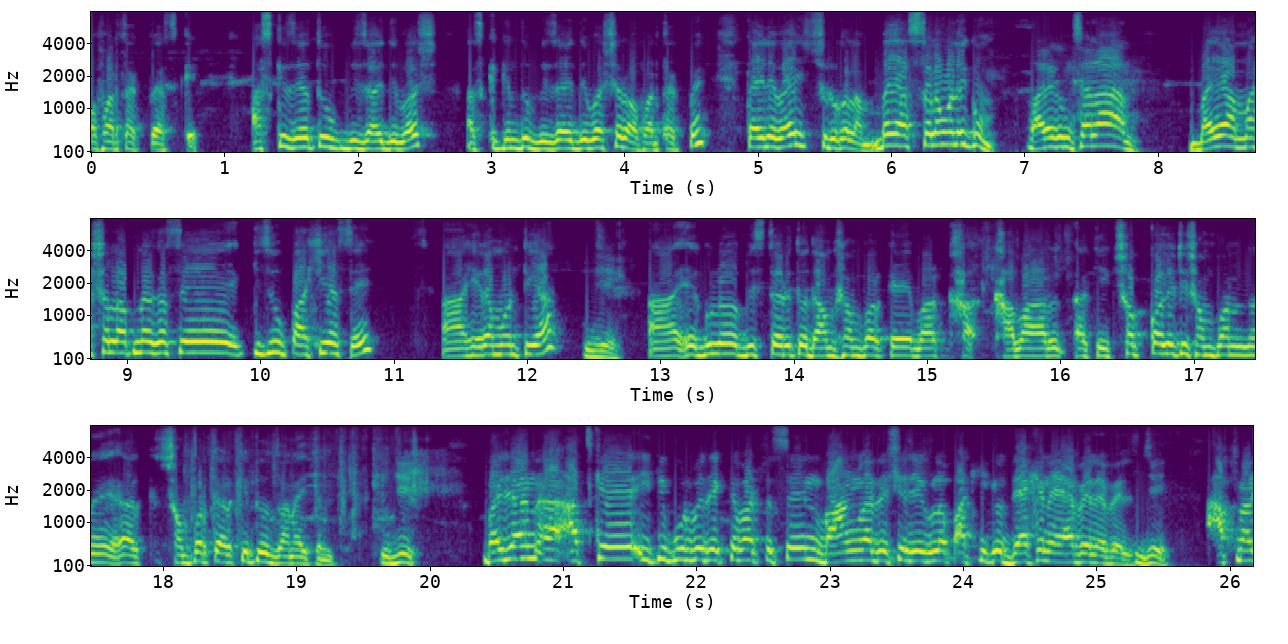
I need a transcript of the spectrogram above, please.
অফার থাকবে আজকে। আজকে যেহেতু বিজয় দিবস আজকে কিন্তু বিজয় দিবসের অফার থাকবে। তাইলে ভাই শুরু করলাম। ভাই আসসালামু আলাইকুম। ওয়ালাইকুম সালাম। ভাইয়া মাসাল্লাহ আপনার কাছে কিছু পাখি আছে হীরামন্টিয়া। জি। এগুলো বিস্তারিত দাম সম্পর্কে বা খাবার আর কি সব কোয়ালিটি সম্পন্ন সম্পর্কে আর কি একটু জানাইতেন। জি। ভাইজান আজকে ইতিপূর্বে দেখতে পারতেছেন বাংলাদেশে যেগুলো পাখি কেউ দেখে না অ্যাভেলেবেল জি। আপনার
